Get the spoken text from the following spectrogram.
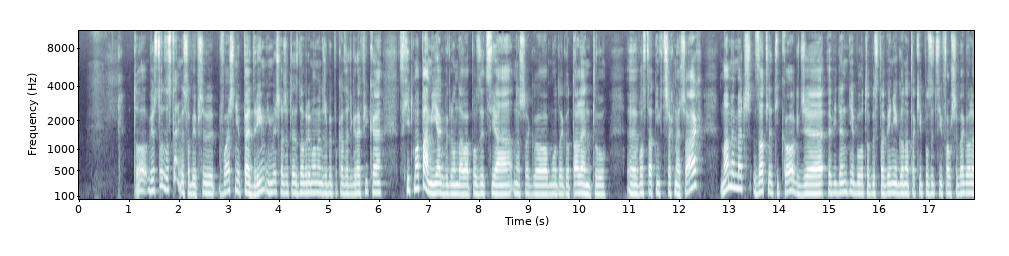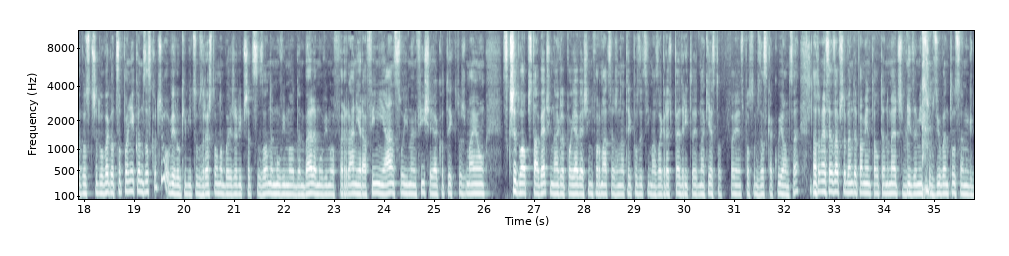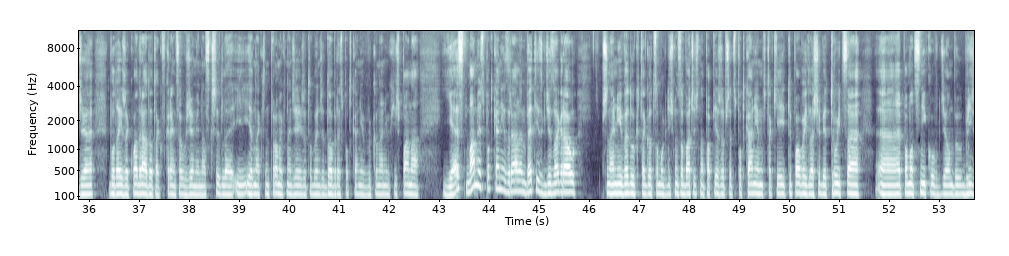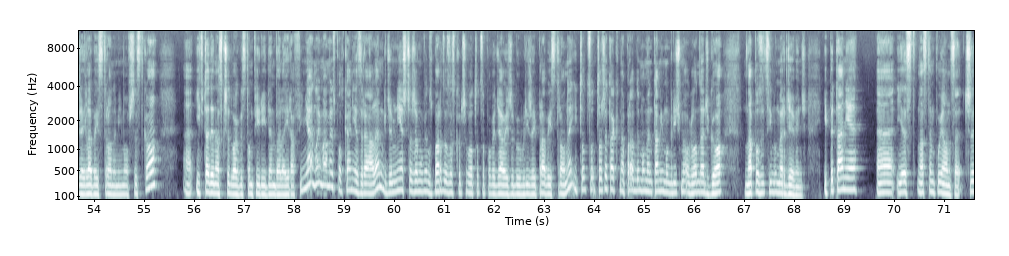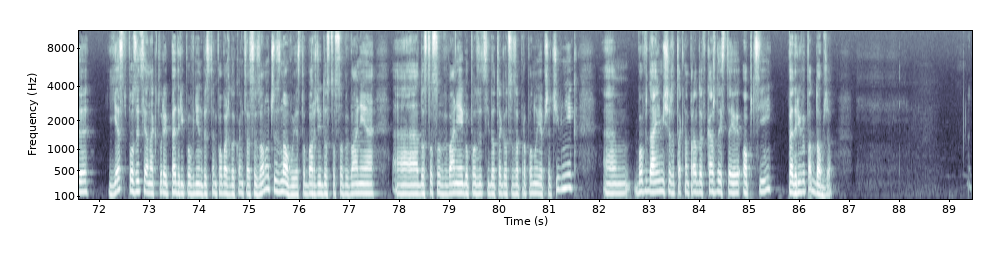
To wiesz co, zostańmy sobie przy właśnie Pedrim i myślę, że to jest dobry moment, żeby pokazać grafikę z hitmapami, jak wyglądała pozycja naszego młodego talentu e, w ostatnich trzech meczach. Mamy mecz z Atletico, gdzie ewidentnie było to wystawienie go na takiej pozycji fałszywego lewoskrzydłowego, co poniekąd zaskoczyło wielu kibiców zresztą, no bo jeżeli przed sezonem mówimy o Dembele, mówimy o Ferranie, Rafini, Ansu i Memphisie jako tych, którzy mają skrzydła obstawiać i nagle pojawia się informacja, że na tej pozycji ma zagrać Pedri, to jednak jest to w pewien sposób zaskakujące. Natomiast ja zawsze będę pamiętał ten mecz w Lidze Mistrzów z Juventusem, gdzie bodajże Quadrado tak wkręcał w ziemię na skrzydle i jednak ten promyk nadziei, że to będzie dobre spotkanie w wykonaniu Hiszpana jest. Mamy spotkanie z Realem Betis, gdzie zagrał przynajmniej według tego, co mogliśmy zobaczyć na papierze przed spotkaniem, w takiej typowej dla siebie trójce e, pomocników, gdzie on był bliżej lewej strony mimo wszystko. E, I wtedy na skrzydłach wystąpili Dembele i Rafinha. No i mamy spotkanie z Realem, gdzie mnie szczerze mówiąc bardzo zaskoczyło to, co powiedziałeś, że był bliżej prawej strony i to, co, to że tak naprawdę momentami mogliśmy oglądać go na pozycji numer 9. I pytanie e, jest następujące. Czy jest pozycja, na której Pedri powinien występować do końca sezonu, czy znowu jest to bardziej dostosowywanie, e, dostosowywanie jego pozycji do tego, co zaproponuje przeciwnik? Bo wydaje mi się, że tak naprawdę w każdej z tej opcji Pedri wypadł dobrze.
